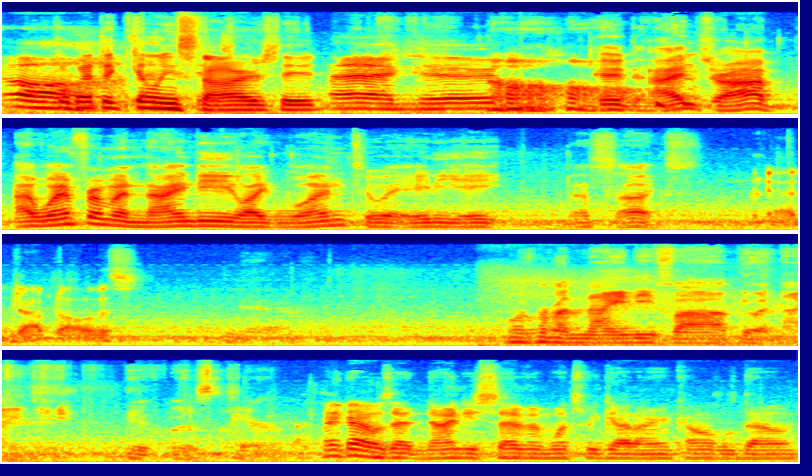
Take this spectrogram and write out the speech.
Oh, Go back to oh, killing stars, dude. Heck, dude. Oh, Dude, I dropped. I went from a 90 like one to an 88. That sucks. Yeah, I dropped all of us. Yeah. Went from a ninety-five to a ninety. It was terrible. I think I was at 97 once we got Iron Council down.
